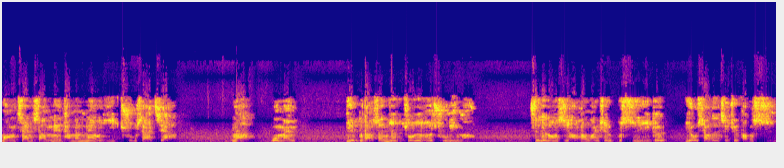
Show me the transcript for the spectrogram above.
网站上面他们没有移除下架，那我们也不打算就做任何处理吗？这个东西好像完全不是一个有效的解决方式，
